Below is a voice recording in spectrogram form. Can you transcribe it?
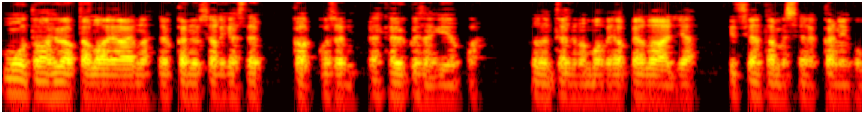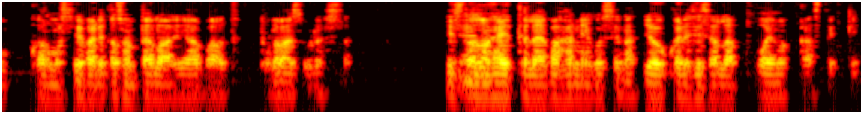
muutama hyvä pelaaja aina, jotka nyt selkeästi kakkosen, ehkä ykkösenkin jopa potentiaalinen omavia pelaajia. Sitten siellä on tämmöisiä, jotka on niin kolmostivaritason pelaajia tulevaisuudessa niin on heittelee vähän niin kuin siinä joukkueiden sisällä voimakkaastikin.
